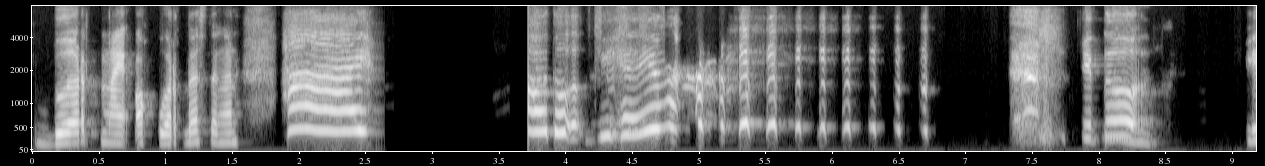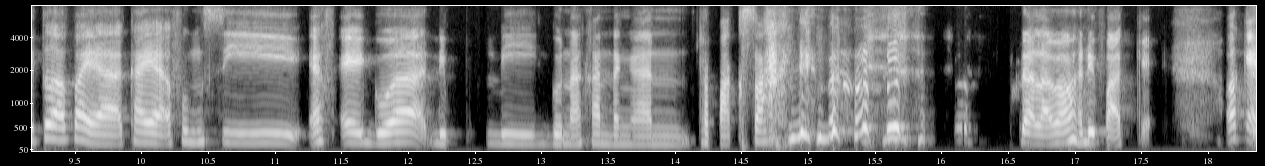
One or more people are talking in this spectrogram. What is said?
blurt my awkwardness dengan Hi, how to behave? itu Hmm. itu apa ya? Kayak fungsi FA gue di, digunakan dengan terpaksa gitu. Udah lama dipakai. Oke,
